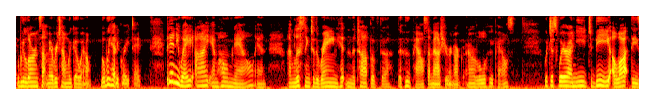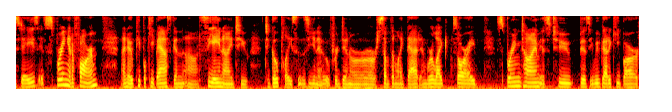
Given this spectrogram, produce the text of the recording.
we learn something every time we go out. But we had a great day. But anyway, I am home now, and I'm listening to the rain hitting the top of the, the hoop house. I'm out here in our, in our little hoop house, which is where I need to be a lot these days. It's spring at a farm. I know people keep asking uh, CA and I to to go places, you know, for dinner or something like that. And we're like, sorry, springtime is too busy. We've got to keep our,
